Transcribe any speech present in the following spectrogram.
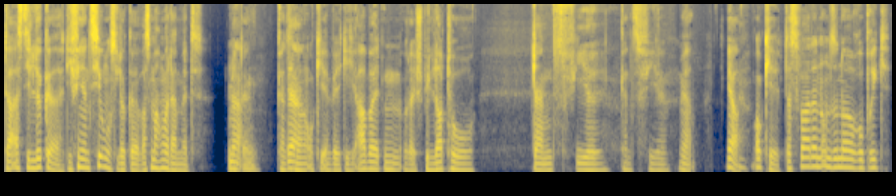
da ist die Lücke, die Finanzierungslücke, was machen wir damit? Ja, Dann kannst Ja. du sagen, okay, entweder gehe ich arbeiten oder ich spiele Lotto, ganz viel. ganz viel, ja. Ja, okay, das war dann unsere neue Rubrik,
